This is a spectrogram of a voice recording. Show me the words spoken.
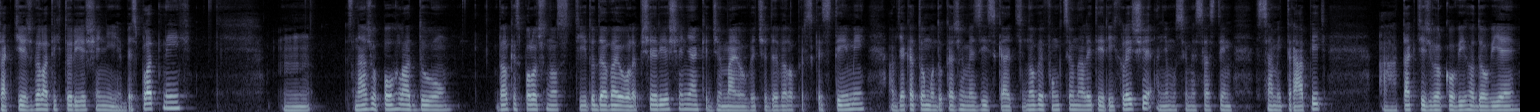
Taktiež veľa týchto riešení je bezplatných. Mm, z nášho pohľadu veľké spoločnosti dodávajú lepšie riešenia, keďže majú väčšie developerské stýmy a vďaka tomu dokážeme získať nové funkcionality rýchlejšie a nemusíme sa s tým sami trápiť. A taktiež veľkou výhodou je,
